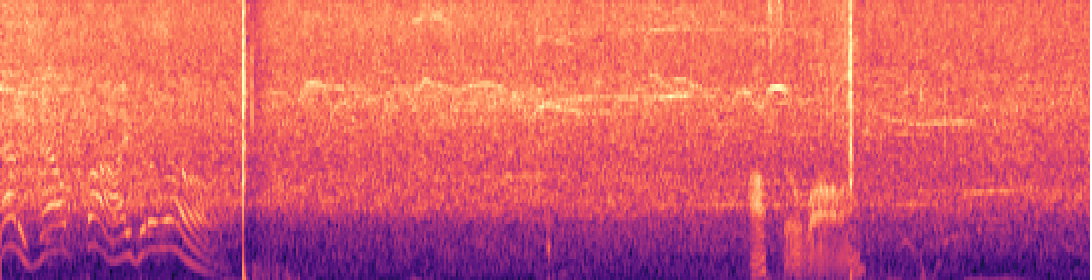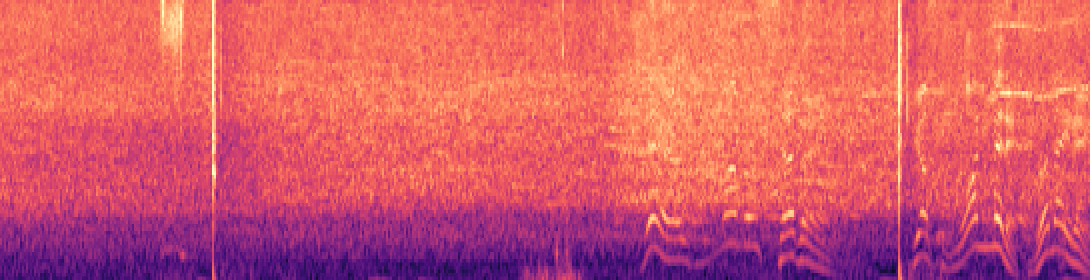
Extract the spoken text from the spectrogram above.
That is now five in a row. Off the wall. There's number seven. Just one minute remaining.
